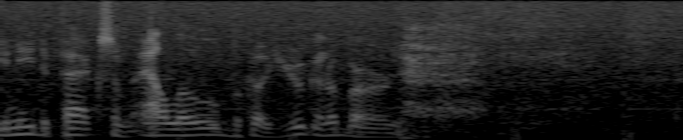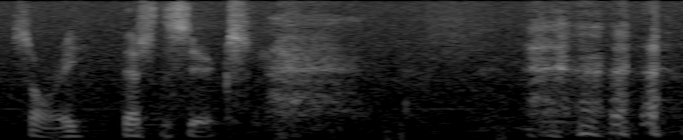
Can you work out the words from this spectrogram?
you need to pack some aloe because you're going to burn. Sorry, that's the six.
